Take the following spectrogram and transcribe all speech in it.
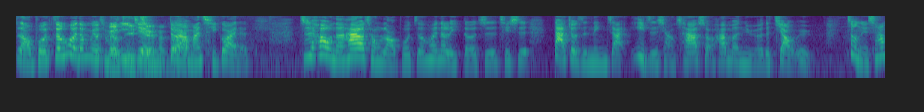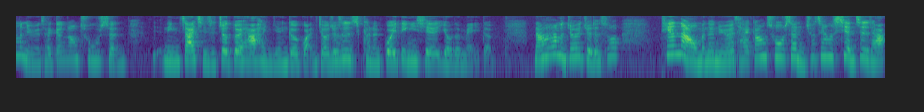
老婆真会都没有什么意见，意见对啊，蛮奇怪的。之后呢，他要从老婆曾慧那里得知，其实大舅子宁斋一直想插手他们女儿的教育。重点是他们女儿才刚刚出生，宁斋其实就对他很严格管教，就是可能规定一些有的没的。然后他们就会觉得说：“天哪，我们的女儿才刚出生，你就这样限制她，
